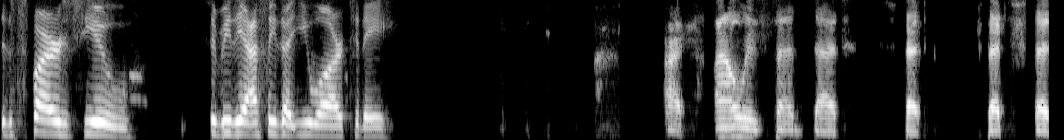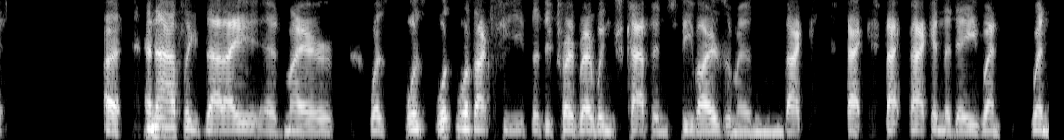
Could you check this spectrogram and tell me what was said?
inspires you to be the athlete that you are today? I I always said that that that that uh, an athlete that I admire was was was actually the Detroit Red Wings captain Steve Yzerman back back back back in the day when when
